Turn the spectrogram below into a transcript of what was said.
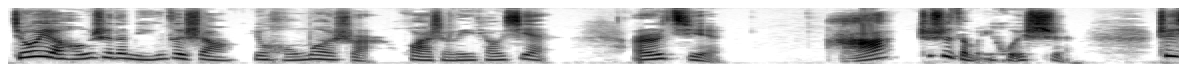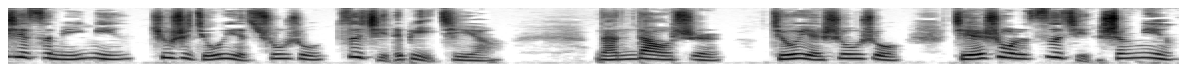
久野恒实的名字上用红墨水画上了一条线，而且，啊，这是怎么一回事？这些字明明就是久野叔叔自己的笔迹啊！难道是久野叔叔结束了自己的生命？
